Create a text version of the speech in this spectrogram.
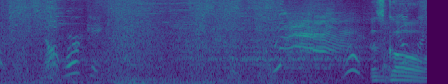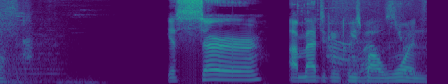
Nope, it's not working. Let's go. Yes, sir. Our magic increased by one.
